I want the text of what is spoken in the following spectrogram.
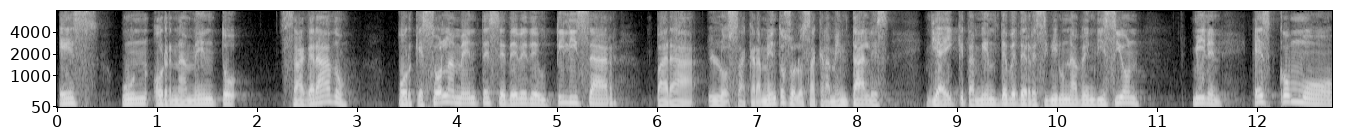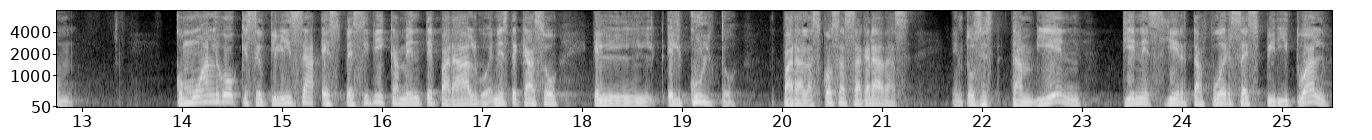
es un ornamento sagrado, porque solamente se debe de utilizar para los sacramentos o los sacramentales. De ahí que también debe de recibir una bendición. Miren, es como, como algo que se utiliza específicamente para algo. En este caso, el, el culto, para las cosas sagradas. Entonces, también tiene cierta fuerza espiritual.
